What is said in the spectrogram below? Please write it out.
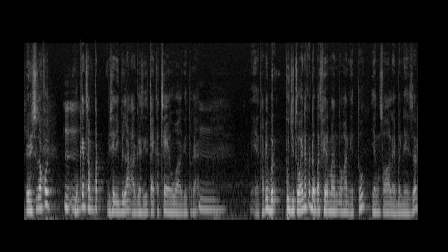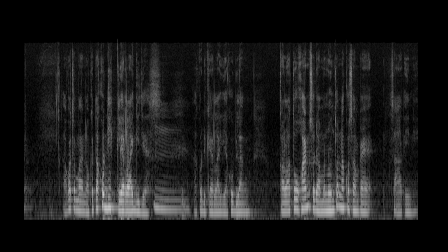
dari situ aku mungkin sempat bisa dibilang agak sedikit kayak kecewa gitu kayak. Hmm. ya tapi ber- puji Tuhan aku dapat firman Tuhan itu yang soal Ebenezer. Aku cuman waktu itu aku declare lagi Jess. Hmm. aku declare lagi aku bilang kalau Tuhan sudah menuntun aku sampai saat ini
